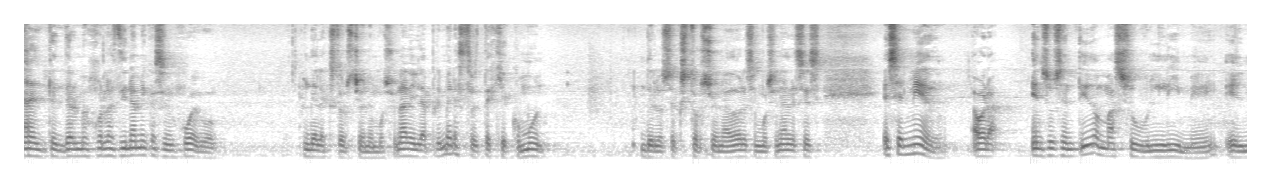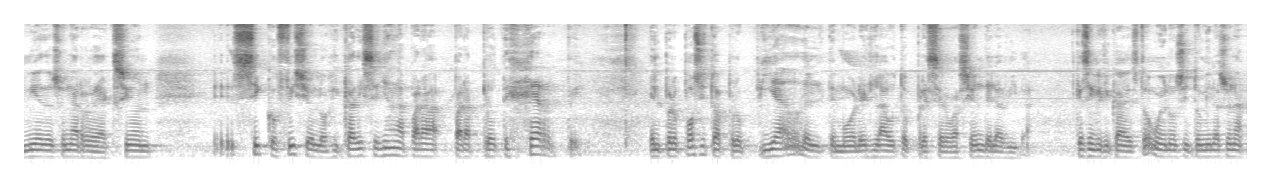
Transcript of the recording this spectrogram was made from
a entender mejor las dinámicas en juego de la extorsión emocional. Y la primera estrategia común de los extorsionadores emocionales es, es el miedo. Ahora, en su sentido más sublime, el miedo es una reacción eh, psicofisiológica diseñada para, para protegerte. El propósito apropiado del temor es la autopreservación de la vida. ¿Qué significa esto? Bueno, si tú miras una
